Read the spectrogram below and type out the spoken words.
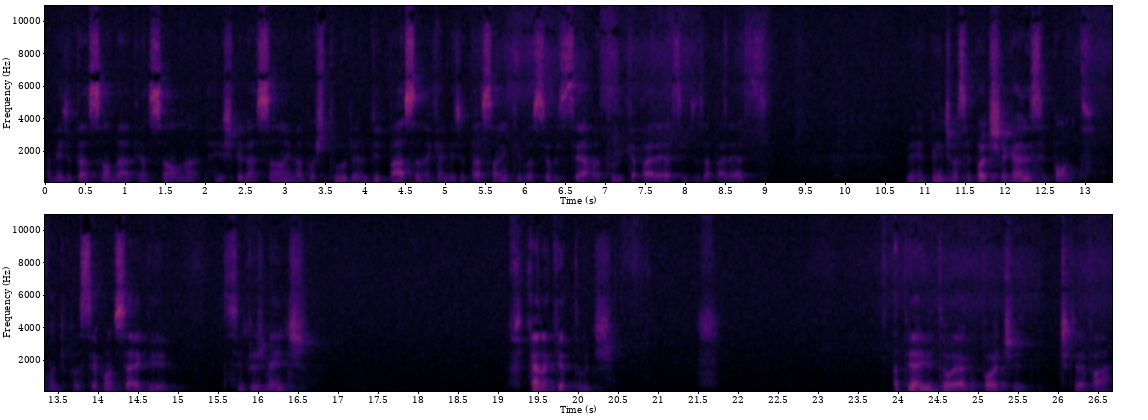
a meditação da atenção na respiração e na postura, vipassana, que é a meditação em que você observa tudo que aparece e desaparece. De repente você pode chegar nesse ponto onde você consegue simplesmente ficar na quietude. Até aí teu ego pode te levar.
